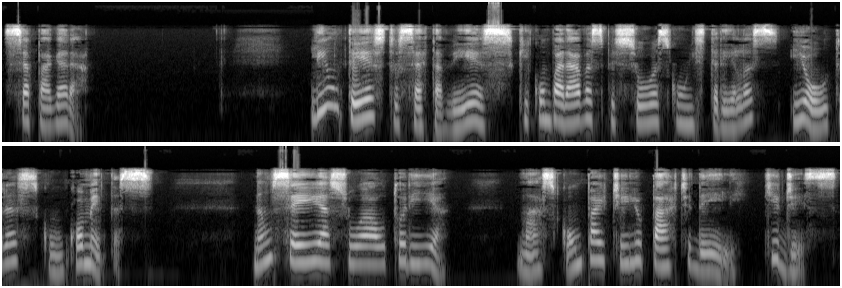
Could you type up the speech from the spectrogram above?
se apagará. Li um texto certa vez que comparava as pessoas com estrelas e outras com cometas. Não sei a sua autoria, mas compartilho parte dele, que diz:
